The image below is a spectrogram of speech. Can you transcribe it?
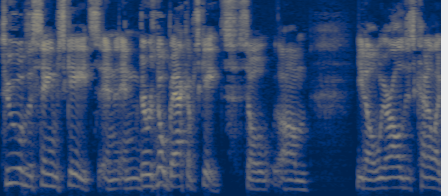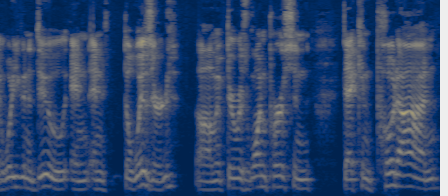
two of the same skates, and and there was no backup skates. So um, you know, we were all just kind of like, what are you going to do? And and the wizard, um, if there was one person that can put on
